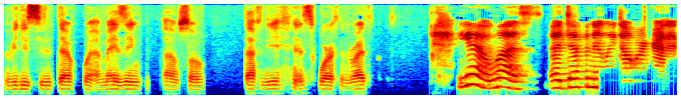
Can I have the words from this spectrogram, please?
and videos see there were amazing. Um, so definitely it's worth it right? Yeah it was. I definitely don't regret it.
